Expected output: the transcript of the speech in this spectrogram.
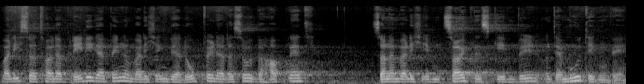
weil ich so ein toller Prediger bin und weil ich irgendwie ein Lob will oder so, überhaupt nicht, sondern weil ich eben Zeugnis geben will und ermutigen will.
